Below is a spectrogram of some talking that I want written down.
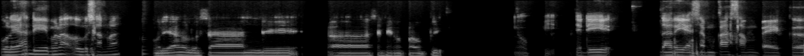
kuliah di mana lulusan mana? Kuliah lulusan di uh, Seni Rupa UPI. UPI. Jadi dari SMK sampai ke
